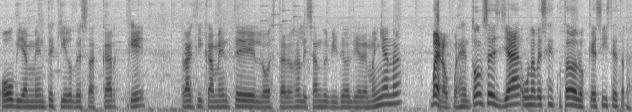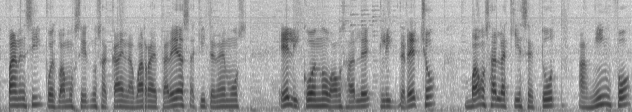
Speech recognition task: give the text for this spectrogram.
Obviamente quiero destacar que prácticamente lo estaré realizando el video el día de mañana. Bueno, pues entonces ya una vez ejecutado lo que es este Transparency, pues vamos a irnos acá en la barra de tareas. Aquí tenemos el icono, vamos a darle clic derecho, vamos a darle aquí en Setup and Info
